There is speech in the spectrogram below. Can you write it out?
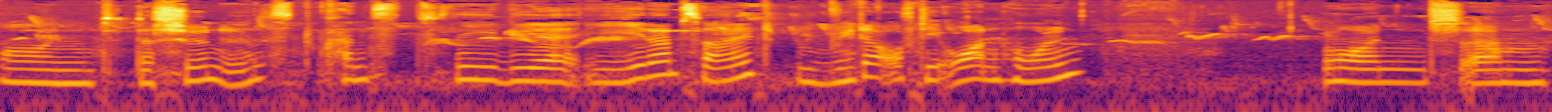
Und das Schöne ist, du kannst sie dir jederzeit wieder auf die Ohren holen. Und ähm,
